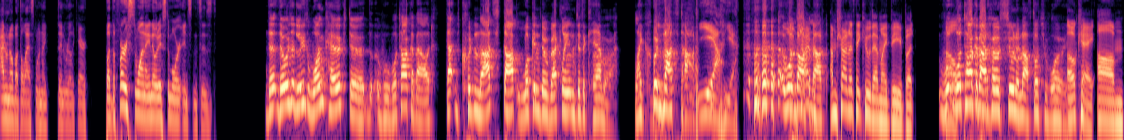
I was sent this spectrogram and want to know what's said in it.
I don't know about the last one. I didn't really care. But the first one, I noticed more instances. There, there was at least one character who we'll talk about that could not stop looking directly into the camera. Like, could not stop. Yeah, yeah. we'll I'm talk trying about To, I'm trying to think who that might be, but we'll, I'll- we'll talk about her soon enough. Don't you worry. okay. Um.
